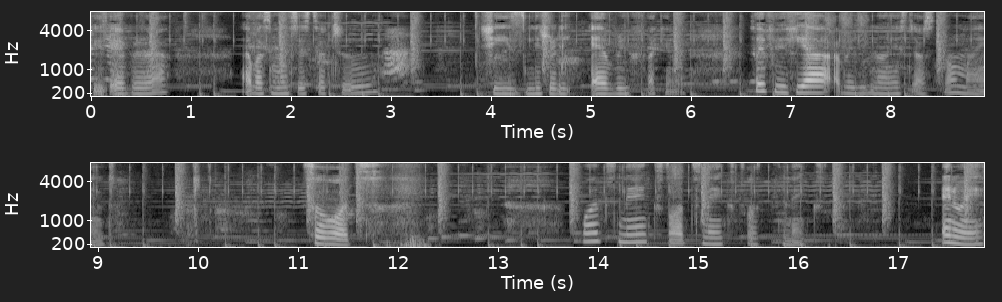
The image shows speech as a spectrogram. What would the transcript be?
she's everywhere. I have a small sister too. She's literally every fucking. So if you hear a baby noise, just don't mind. So what? What's next what's next what's next. Anyway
